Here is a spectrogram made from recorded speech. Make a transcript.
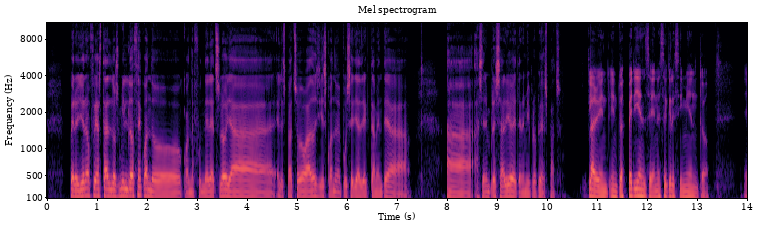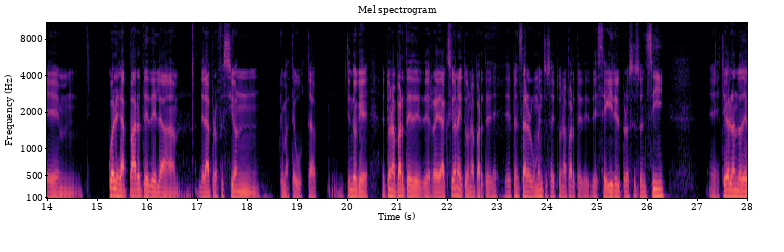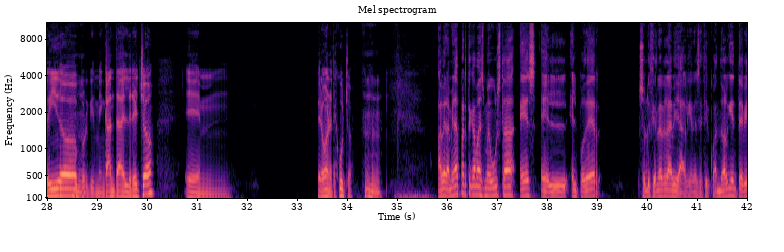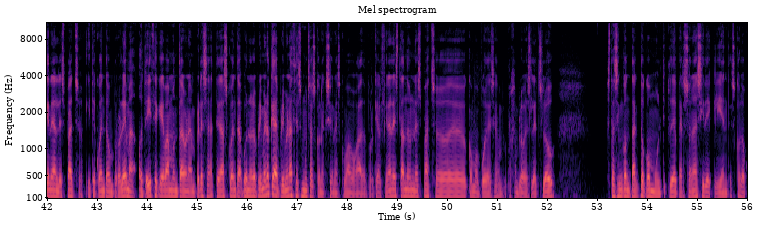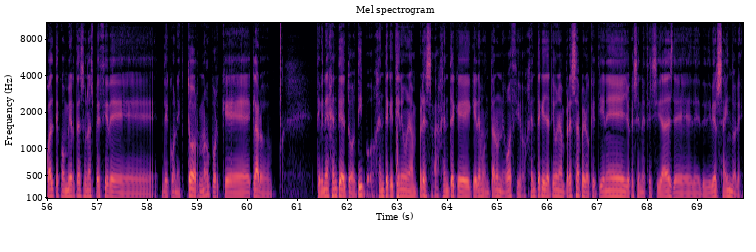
Pero yo no fui hasta el 2012 cuando, cuando fundé Let's Law, ya el despacho de abogados, y es cuando me puse ya directamente a, a, ser empresario y a tener mi propio despacho. Claro, en, en tu experiencia, en ese crecimiento, eh, ¿Cuál es la parte de la, de la profesión que más te gusta? Entiendo que hay toda una parte de, redacción, hay toda una parte de, pensar argumentos, hay toda una parte de, seguir el proceso en sí. Eh, estoy hablando de porque me encanta el derecho. Em, pero bueno, te escucho. A ver, a mí la parte que más me gusta es el, el poder solucionarle la vida a alguien. Es decir, cuando alguien te viene al despacho y te cuenta un problema o te dice que va a montar una empresa, te das cuenta, bueno, lo primero que primero haces muchas conexiones como abogado, porque al final estando en un despacho eh, como puede ser, por ejemplo, Let's Low, estás en contacto con multitud de personas y de clientes, con lo cual te conviertes en una especie de, de conector, ¿no? Porque, claro, te viene gente de todo tipo, gente que tiene una empresa, gente que quiere montar un negocio, gente que ya tiene una empresa pero que tiene, yo qué sé, necesidades de, diversa índole.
